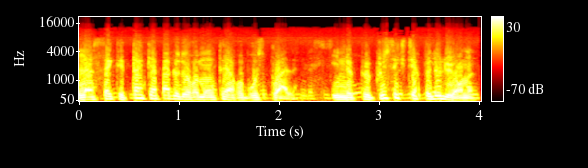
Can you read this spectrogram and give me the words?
L'insecte est incapable de remonter à rebrousse-poil. Il ne peut plus s'extirper de l'urne.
